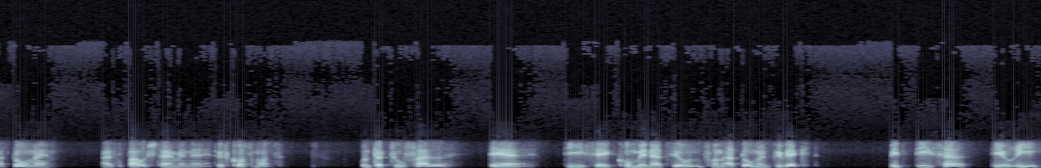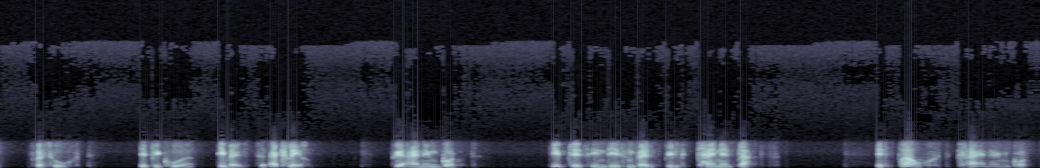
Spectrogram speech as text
Atome als Bausteine des Kosmos und der Zufall, der diese Kombination von Atomen bewirkt, mit dieser Theorie versucht Epikur die Welt zu erklären. Für einen Gott gibt es in diesem Weltbild keinen Platz. Es braucht keinen Gott.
